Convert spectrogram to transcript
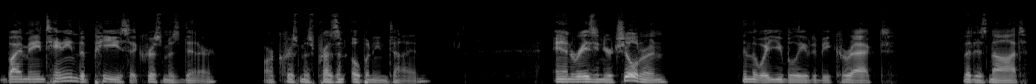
by maintaining the peace at Christmas dinner or Christmas present opening time and raising your children in the way you believe to be correct that is not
